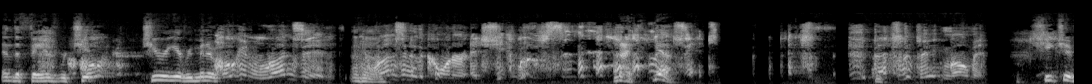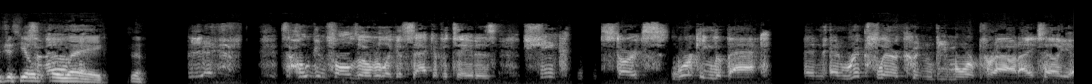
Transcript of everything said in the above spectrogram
and the fans were che- Hogan, cheering every minute. Hogan runs in, Uh-huh. runs into the corner, and Sheik moves. Nice, yeah. That's it. That's, the big moment. Sheik should have just yelled So now- "Olay." So, Yeah. So Hogan falls over like a sack of potatoes. Sheik starts working the back, and and Ric Flair couldn't be more proud. I tell you.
